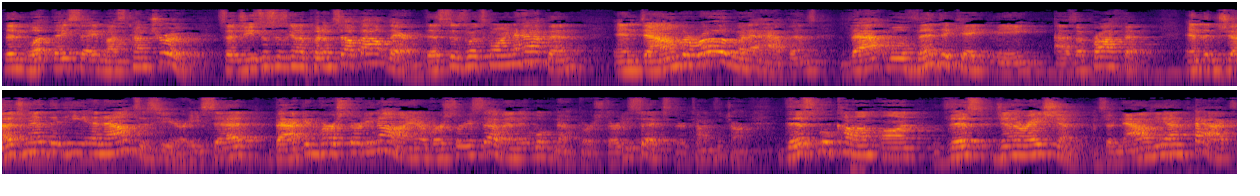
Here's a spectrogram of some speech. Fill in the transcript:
then what they say must come true. So Jesus is going to put himself out there. This is what's going to happen. And down the road when it happens, that will vindicate me as a prophet. And the judgment that he announces here, he said back in verse 39 or verse 37, it will, no, verse 36, third time's the charm. This will come on this generation. And so now he unpacks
